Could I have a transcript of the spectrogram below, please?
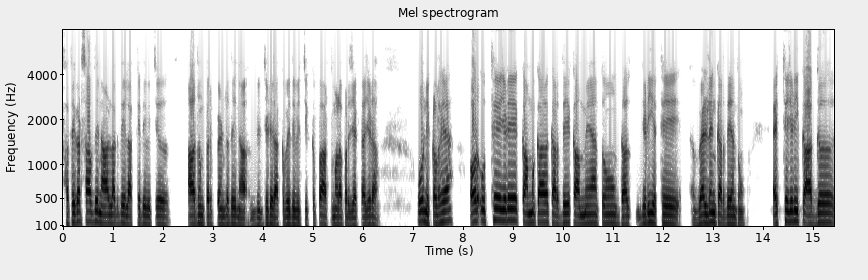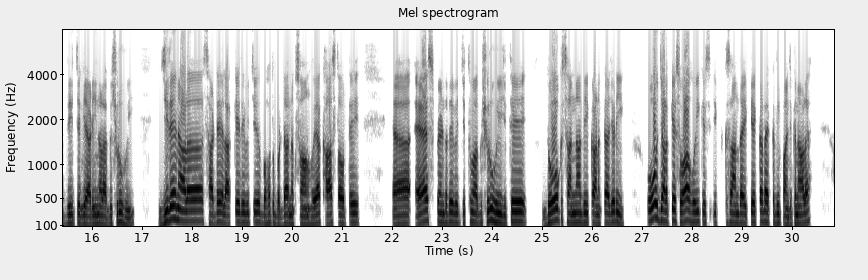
ਫਤਿਹਗੜ੍ਹ ਸਾਹਿਬ ਦੇ ਨਾਲ ਲੱਗਦੇ ਇਲਾਕੇ ਦੇ ਵਿੱਚ ਆਦਮਪੁਰ ਪਿੰਡ ਦੇ ਜਿਹੜੇ ਰਕਬੇ ਦੇ ਵਿੱਚ ਇੱਕ ਭਾਰਤਮਾਲਾ ਪ੍ਰੋਜੈਕਟ ਆ ਜਿਹੜਾ ਉਹ ਨਿਕਲ ਰਿਹਾ। ਔਰ ਉੱਥੇ ਜਿਹੜੇ ਕੰਮਕਾਰ ਕਰਦੇ ਕਾਮਿਆਂ ਤੋਂ ਗੱਲ ਜਿਹੜੀ ਇੱਥੇ ਵੈਲਡਿੰਗ ਕਰਦਿਆਂ ਤੋਂ ਇੱਥੇ ਜਿਹੜੀ ਇੱਕ ਅੱਗ ਦੀ ਚੰਗਿਆੜੀ ਨਾਲ ਅੱਗ ਸ਼ੁਰੂ ਹੋਈ, ਜਿਹਦੇ ਨਾਲ ਸਾਡੇ ਇਲਾਕੇ ਦੇ ਵਿੱਚ ਬਹੁਤ ਵੱਡਾ ਨੁਕਸਾਨ ਹੋਇਆ। ਖਾਸ ਤੌਰ ਤੇ ਇਸ ਪਿੰਡ ਦੇ ਵਿੱਚ ਜਿੱਥੋਂ ਅੱਗ ਸ਼ੁਰੂ ਹੋਈ, ਜਿੱਥੇ ਦੋ ਕਿਸਾਨਾਂ ਦੀ ਕਣਕ ਆ ਜਿਹੜੀ, ਉਹ ਜਲ ਕੇ ਸੁਆਹ ਹੋਈ। ਕਿਸ, ਇੱਕ ਕਿਸਾਨ ਦਾ ਇੱਕ ਏਕੜ, ਇੱਕ ਦੀ ਪੰਜ ਕਨਾਲ ਹੈ।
